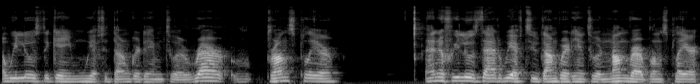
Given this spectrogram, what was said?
and we lose the game we have to downgrade him to a rare bronze player and if we lose that, we have to downgrade him to a non-rare bronze player.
